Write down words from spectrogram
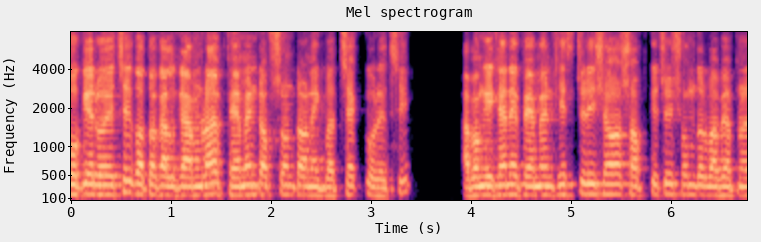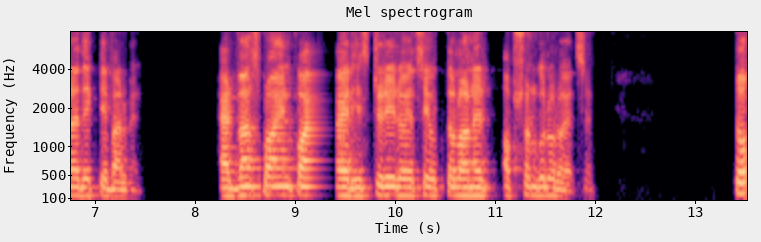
ওকে রয়েছে। গতকালকে আমরা পেমেন্ট অপশনটা অনেকবার চেক করেছি। এবং এখানে পেমেন্ট হিস্ট্রি সহ সবকিছুই সুন্দরভাবে আপনারা দেখতে পারবেন। অ্যাডভান্স পয়েন্ট কয়ের হিস্ট্রি রয়েছে, উত্তোলনের অপশনগুলো রয়েছে। তো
